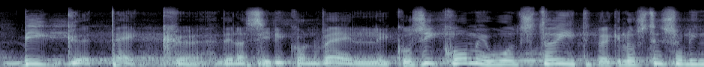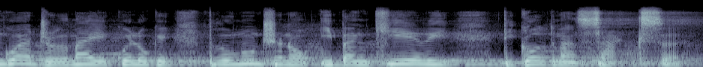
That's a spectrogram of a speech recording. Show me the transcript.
big tech della Silicon Valley, così come Wall Street, perché lo stesso linguaggio ormai è quello che pronunciano i banchieri di Goldman Sachs,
